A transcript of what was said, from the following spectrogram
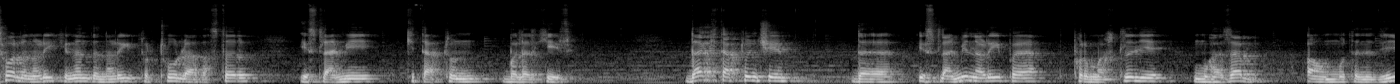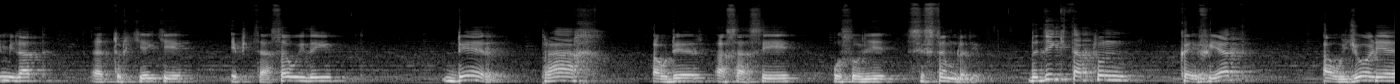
ټوله نړۍ کې نن د نړۍ تر ټولو هغه ستر اسلامي کتابتون بلل کیږي دا کتابتون چې د اسلامي نړۍ په پرمختللي مهذب او متندي ملت ترکیه کې ابتدا شوی دی ډېر پراخ او ډېر اساسي اصولي سیستم لري. د دې کتابتون کیفیت او جوړ یې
